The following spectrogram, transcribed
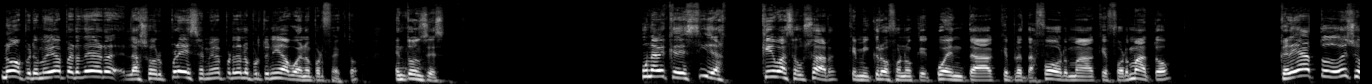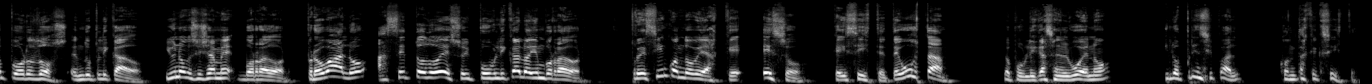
No, pero me voy a perder la sorpresa, me voy a perder la oportunidad. Bueno, perfecto. Entonces, una vez que decidas qué vas a usar, qué micrófono, qué cuenta, qué plataforma, qué formato, crea todo eso por dos, en duplicado. Y uno que se llame borrador. Probalo, hace todo eso y publicalo ahí en borrador. Recién cuando veas que eso que hiciste te gusta, lo publicas en el bueno y lo principal, contás que existe.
